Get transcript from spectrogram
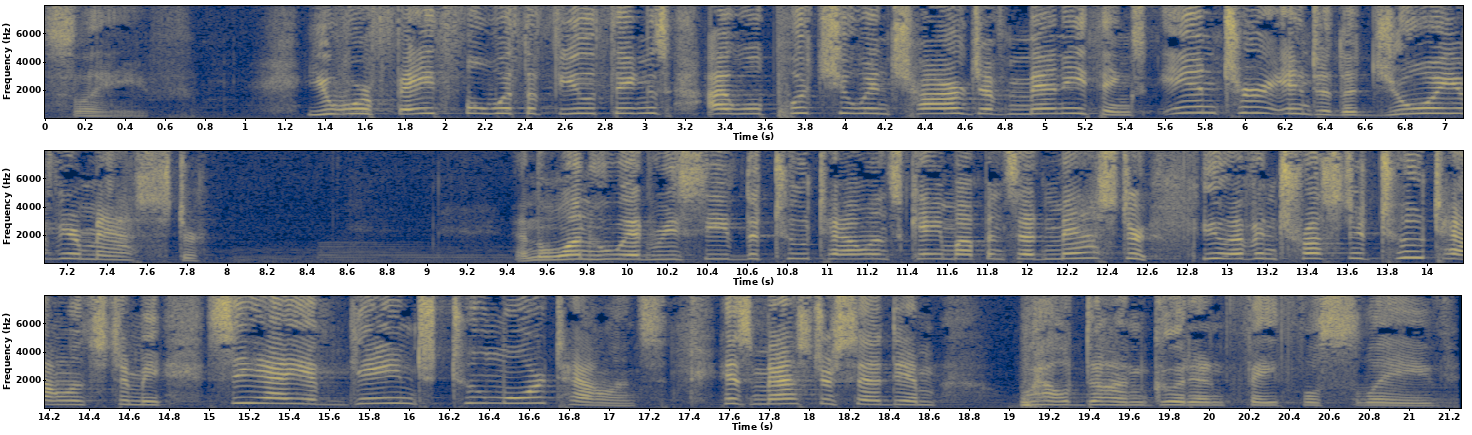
slave. You were faithful with a few things, I will put you in charge of many things. Enter into the joy of your master. And the one who had received the two talents came up and said, Master, you have entrusted two talents to me. See, I have gained two more talents. His master said to him, Well done, good and faithful slave.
